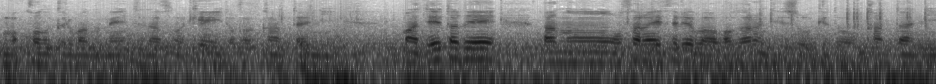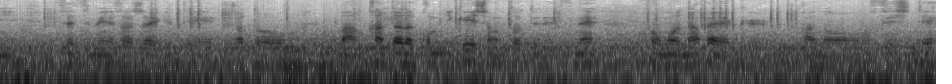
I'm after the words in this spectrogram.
まこの車のメンテナンスの経緯とか簡単にまあ、データで、あのおさらいすれば分かるんでしょうけど簡単に説明差し上げてあと、まあ、簡単なコミュニケーションをとってですね今後仲良く、あの接して、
